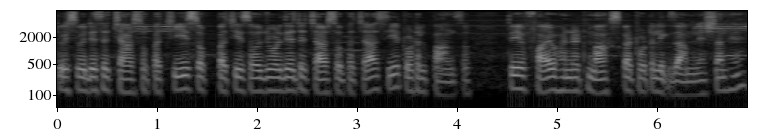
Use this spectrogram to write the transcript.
तो इस वजह से चार सौ पच्चीस और पच्चीस और जोड़ दिया जाए, चार सौ पचास, ये टोटल पाँच सौ। तो ये फाइव हंड्रेड मार्क्स का टोटल एग्ज़ामिनेशन है।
